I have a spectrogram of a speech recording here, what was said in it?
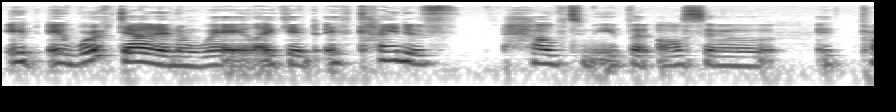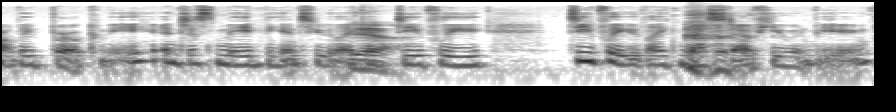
it it worked out in a way. Like it it kind of helped me, but also it probably broke me and just made me into like yeah. a deeply, deeply like messed up human being.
